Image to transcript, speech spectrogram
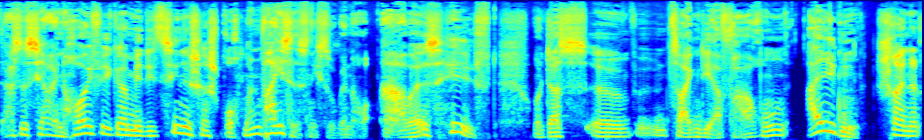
Das ist ja ein häufiger medizinischer Spruch. Man weiß es nicht so genau, aber es hilft. Und das äh, zeigen die Erfahrungen. Algen scheinen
